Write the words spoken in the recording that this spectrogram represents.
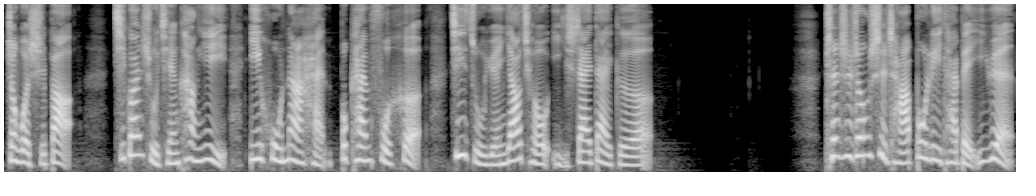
中国时报机关署前抗议，医护呐喊不堪负荷，机组员要求以筛代隔。陈时中视察布利台北医院，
